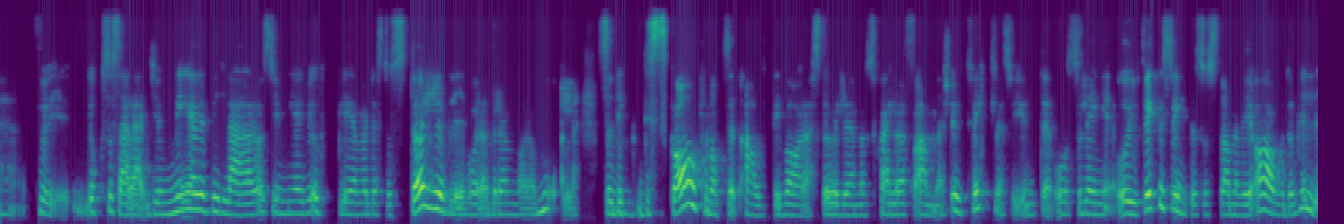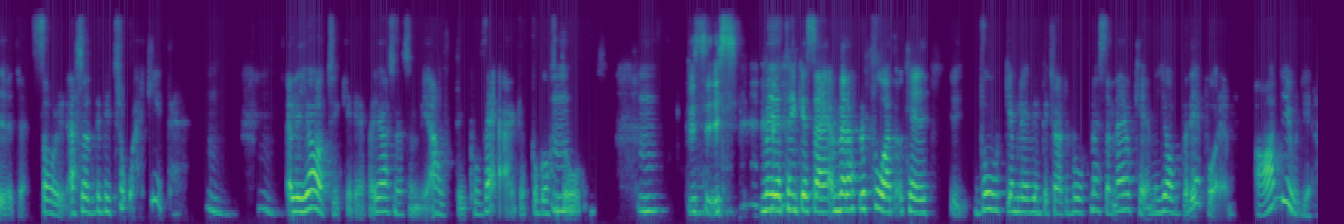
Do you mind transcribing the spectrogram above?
eh, också så här, ju mer vi lär oss, ju mer vi upplever, desto större blir våra drömmar och mål. Så det, mm. det ska på något sätt alltid vara större än oss själva, för annars utvecklas vi ju inte. Och, så länge, och utvecklas vi inte så stannar vi av och då blir livet rätt sorgligt. Alltså det blir tråkigt. Mm. Mm. Eller jag tycker det, för jag är som alltid på väg, på gott och mm. ont. Mm. Precis. Men jag tänker så här, men apropå att okej, okay, boken blev inte klar till bokmässan. Nej okej, okay, men jobbade jag på den? Ja, det gjorde jag.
